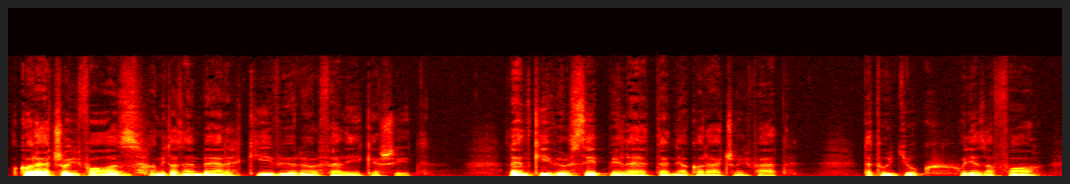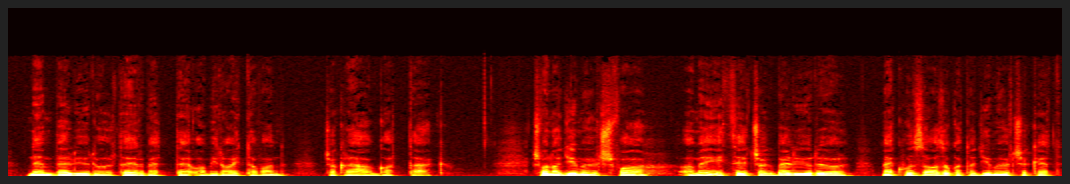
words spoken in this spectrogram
A karácsonyfa az, amit az ember kívülről felékesít. Rendkívül szépé lehet tenni a karácsonyfát. De tudjuk, hogy ez a fa nem belülről termette, ami rajta van, csak ráaggatták. És van a gyümölcsfa, amely egyszer csak belülről meghozza azokat a gyümölcsöket,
